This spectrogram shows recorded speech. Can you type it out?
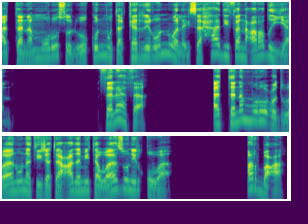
التنمر سلوك متكرر وليس حادثا عرضيا. ثلاثة: التنمر عدوان نتيجة عدم توازن القوى. أربعة:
